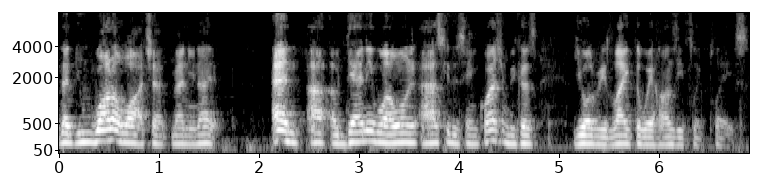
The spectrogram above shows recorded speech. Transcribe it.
That you want to watch at Man United? And uh, uh, Danny, well, I want to ask you the same question because you already like the way Hansi Flick plays.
